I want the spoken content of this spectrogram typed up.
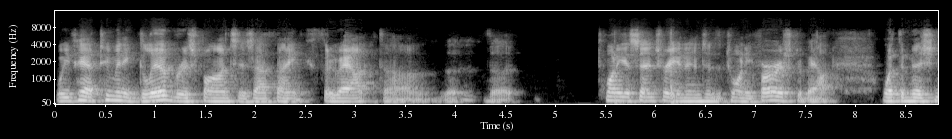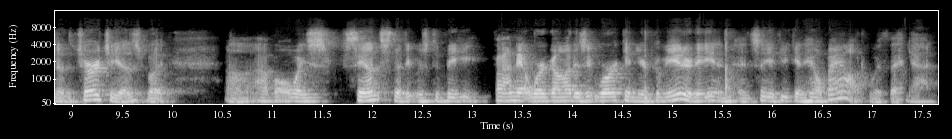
we've had too many glib responses i think throughout uh, the, the 20th century and into the 21st about what the mission of the church is, but uh, I've always sensed that it was to be find out where God is at work in your community and, and see if you can help out with that.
